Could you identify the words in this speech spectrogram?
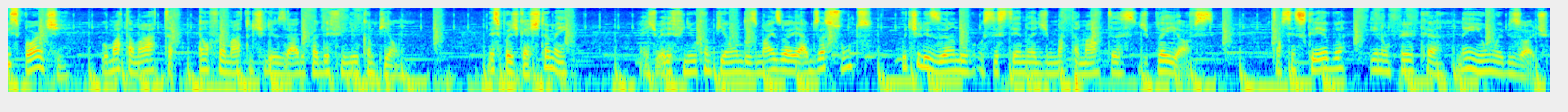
esporte, o mata-mata é um formato utilizado para definir o campeão. Nesse podcast também, a gente vai definir o campeão dos mais variados assuntos utilizando o sistema de mata-matas de playoffs. Então se inscreva e não perca nenhum episódio.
